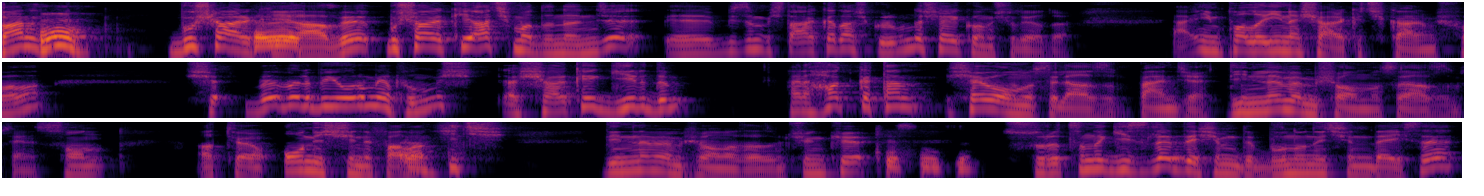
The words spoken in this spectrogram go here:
Ben- bu şarkıyı Evet. abi, bu şarkıyı açmadan önce e, bizim işte arkadaş grubunda şey konuşuluyordu. Ya Impala yine şarkı çıkarmış falan. Ş- ve böyle bir yorum yapılmış. Ya şarkıya girdim. Hani hakikaten şey olması lazım bence. Dinlememiş olması lazım senin. Son atıyorum 10 işini falan Evet. hiç dinlememiş olması lazım. Çünkü Kesinlikle. suratını gizle de şimdi bunun içindeyse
